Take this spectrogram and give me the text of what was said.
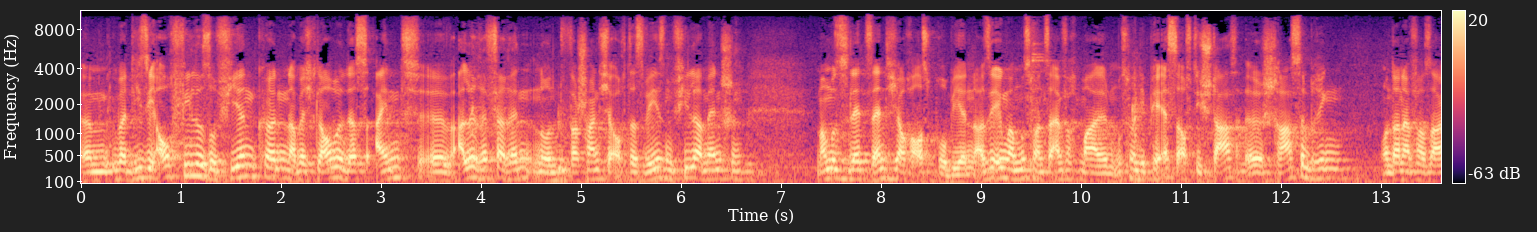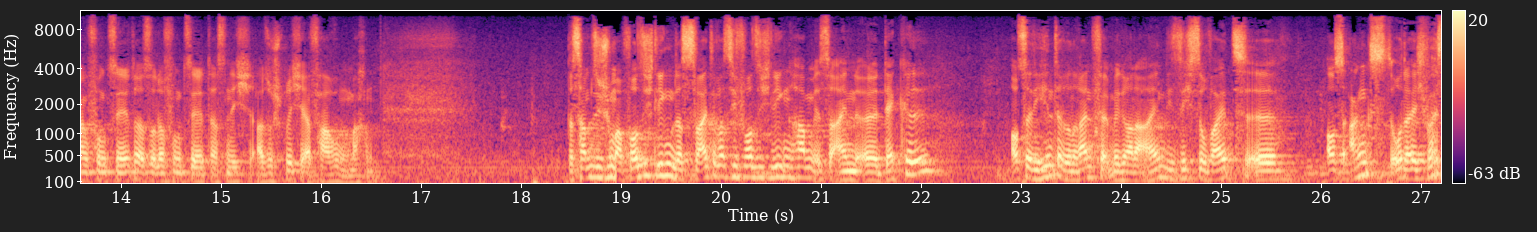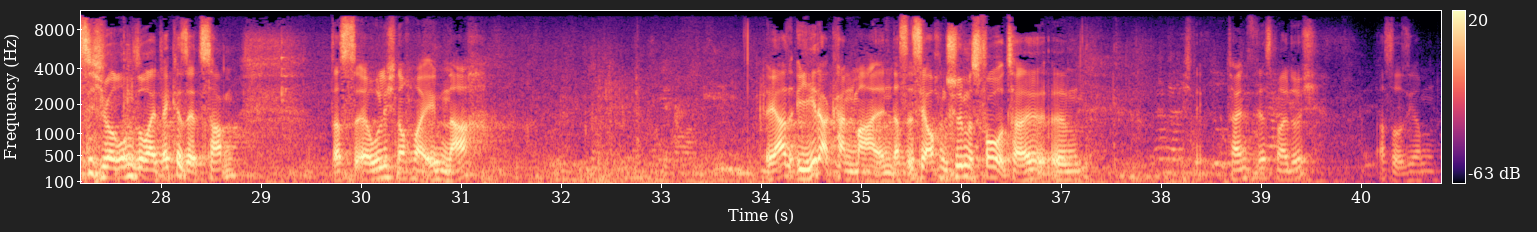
ähm, über die Sie auch philosophieren können, aber ich glaube, das eint äh, alle Referenten und wahrscheinlich auch das Wesen vieler Menschen. Man muss es letztendlich auch ausprobieren. Also irgendwann muss man es einfach mal, muss man die PS auf die äh, Straße bringen und dann einfach sagen, funktioniert das oder funktioniert das nicht. Also sprich Erfahrungen machen. Das haben Sie schon mal vor sich liegen. Das zweite, was Sie vor sich liegen haben, ist ein äh, Deckel. Außer die hinteren Reihen fällt mir gerade ein, die sich soweit aus Angst oder ich weiß nicht warum so weit weggesetzt haben. Das äh, hole ich nochmal eben nach. Ja, jeder kann malen. Das ist ja auch ein schlimmes Vorurteil. Ähm, ich, teilen Sie das mal durch? Achso, Sie haben.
